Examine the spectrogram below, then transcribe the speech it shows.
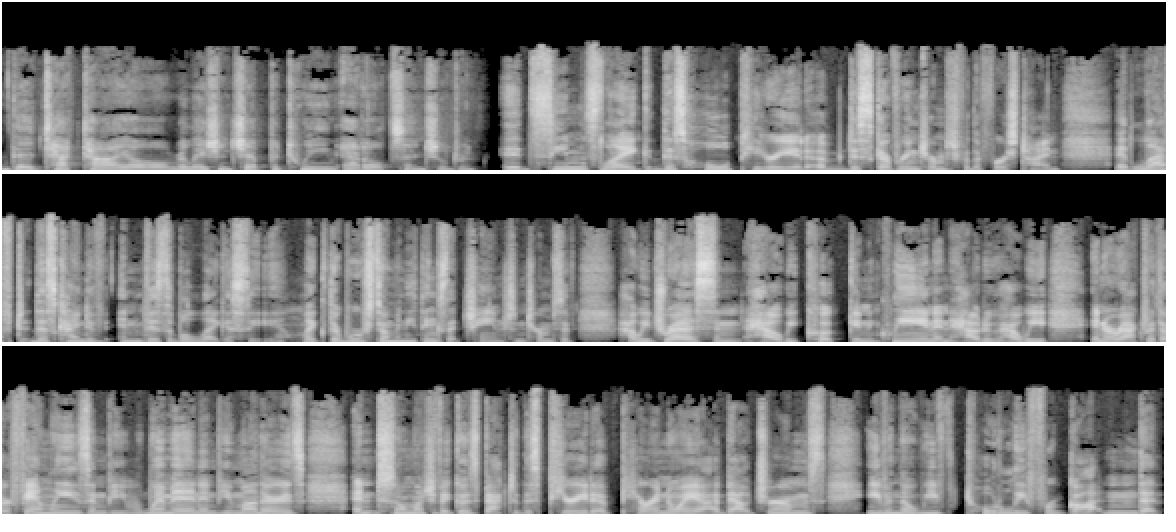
the tactile relationship between adults and children. It seems like this whole period of discovering germs for the first time, it left this kind of invisible legacy. Like there were so many things that changed in terms of how we dress and how we cook and clean and how do how we interact with our families and view women and view mothers. And so much of it goes back to this period of paranoia about germs, even though we've totally forgotten that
